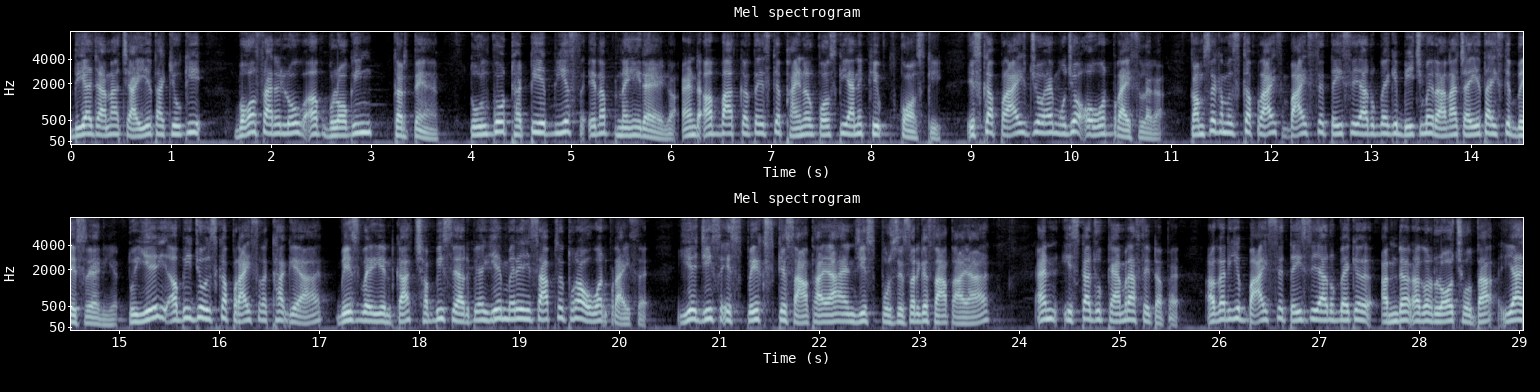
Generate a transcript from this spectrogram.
दिया जाना चाहिए था क्योंकि बहुत सारे लोग अब ब्लॉगिंग करते हैं तो उनको थर्टी एपीएस इनफ नहीं रहेगा। एंड अब बात करते हैं इसके फाइनल कॉस्ट की, यानी फिफ्थ कॉस्ट की। इसका प्राइस जो है, मुझे ओवर प्राइस लगा। कम से कम इसका प्राइस बाईस से तेईस हज़ार रुपए के बीच में रहना चाहिए था, इसके बेस वेरियंट तो ये अभी जो इसका प्राइस रखा गया है बेस वेरियंट का, छब्बीस हज़ार रुपया, ये मेरे हिसाब से थोड़ा ओवर प्राइस है। ये जिस स्पेक्स के साथ आया है एंड जिस प्रोसेसर के साथ आया है एंड इसका जो कैमरा सेटअप है, अगर ये बाईस से तेईस हज़ार रुपए के अंडर अगर लॉन्च होता, या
